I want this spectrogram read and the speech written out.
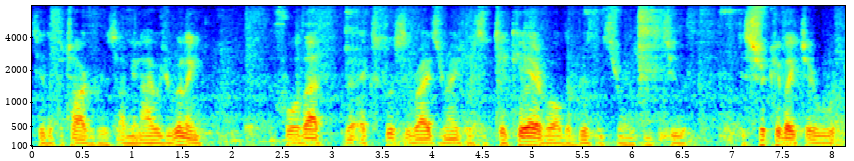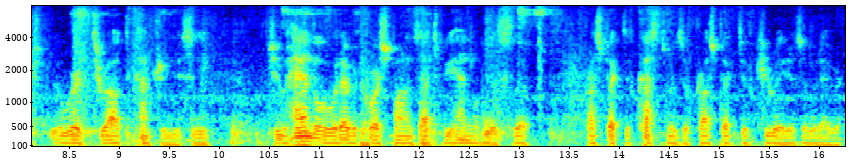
to the photographers. I mean, I was willing for that exclusive rights arrangements to take care of all the business arrangements, to to circulate their work throughout the country. You see, to handle whatever correspondence had to be handled with uh, prospective customers or prospective curators or whatever.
